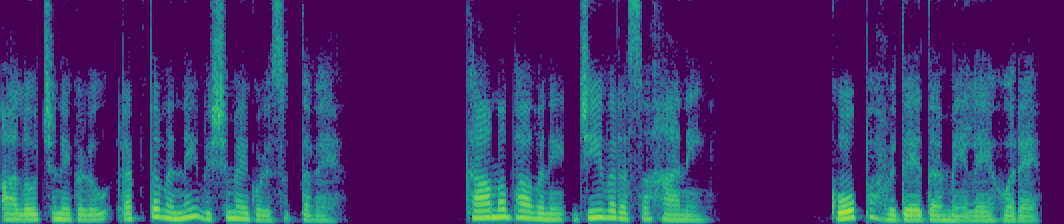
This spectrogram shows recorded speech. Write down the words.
ಆಲೋಚನೆಗಳು ರಕ್ತವನ್ನೇ ವಿಷಮಯಗೊಳಿಸುತ್ತವೆ. ಕಾಮಭಾವನೆ ಜೀವರಸ ಹಾನಿ. ಕೋಪ ಹೃದಯದ ಮೇಲೆ ಹೊರೆ.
